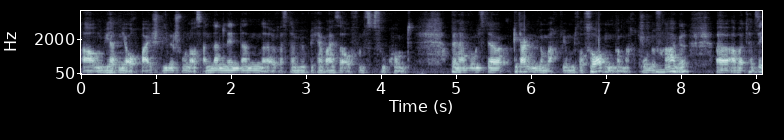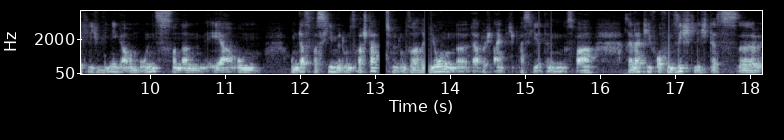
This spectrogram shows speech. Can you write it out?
Äh, und wir hatten ja auch Beispiele schon aus anderen Ländern, äh, was da möglicherweise auf uns zukommt. Dann haben wir uns da Gedanken gemacht, wir haben uns auch Sorgen gemacht, ohne Frage, äh, aber tatsächlich weniger um uns, sondern eher um um das, was hier mit unserer Stadt, mit unserer Region äh, dadurch eigentlich passiert. Denn es war relativ offensichtlich, dass äh,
